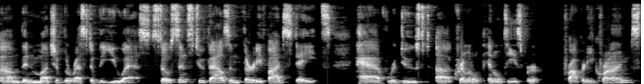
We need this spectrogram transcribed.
um, than much of the rest of the U.S. So since 2000, 35 states have reduced uh, criminal penalties for property crimes.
